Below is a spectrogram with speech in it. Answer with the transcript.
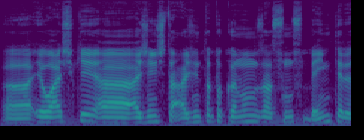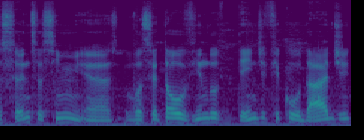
Uh, eu acho que uh, a gente tá, gente tá tocando uns assuntos bem interessantes, assim, uh, você tá ouvindo, tem dificuldade,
